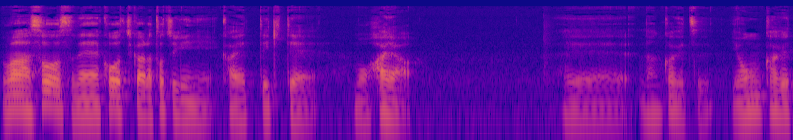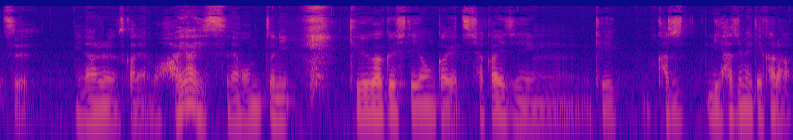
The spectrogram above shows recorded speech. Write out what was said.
まあそうですね。高知から栃木に帰ってきてもう早えー、何ヶ月 ?4 ヶ月になるんですかね。もう早いっすね本当に。休学して4ヶ月。社会人かじり始めてから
